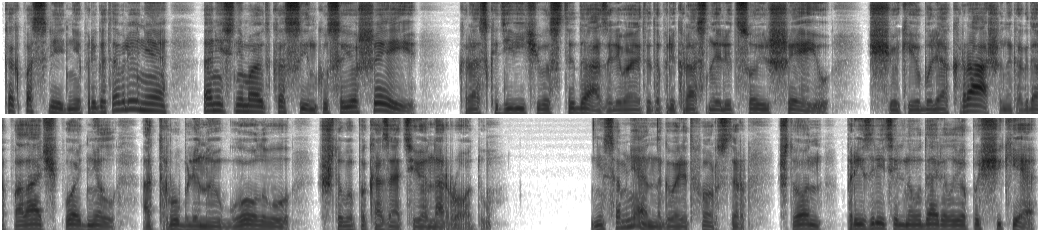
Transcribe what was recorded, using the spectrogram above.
Как последнее приготовление, они снимают косынку с ее шеи. Краска девичьего стыда заливает это прекрасное лицо и шею. Щеки ее были окрашены, когда палач поднял отрубленную голову, чтобы показать ее народу. «Несомненно, — говорит Форстер, — что он презрительно ударил ее по щеке.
